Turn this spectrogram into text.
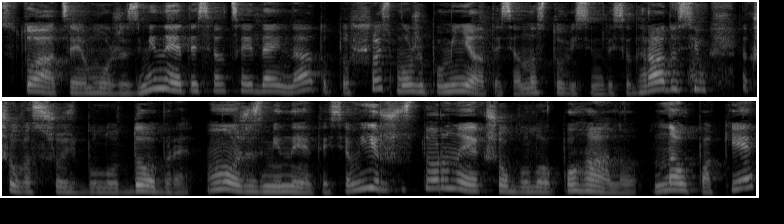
Ситуація може змінитися в цей день, да? тобто щось може помінятися на 180 градусів. Якщо у вас щось було добре, може змінитися в гіршу сторону. Якщо було погано, навпаки,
